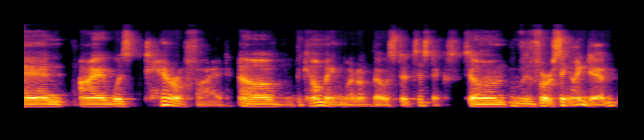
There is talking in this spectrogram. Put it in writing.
And I was terrified of becoming one of those statistics. So um, the first thing I did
